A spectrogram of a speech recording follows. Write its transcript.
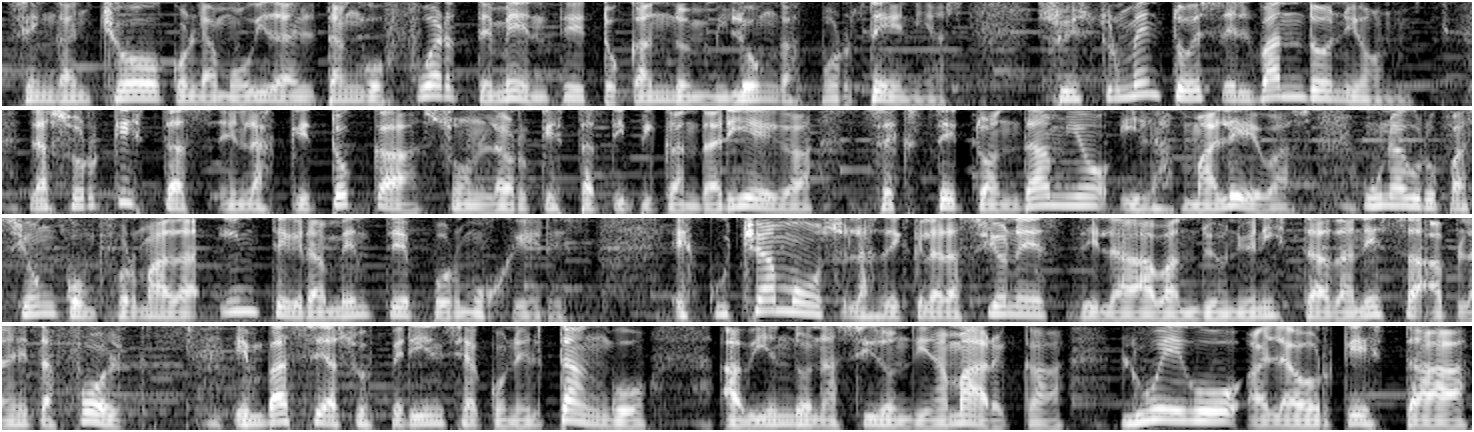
Se enganchó con la movida del tango fuertemente, tocando en milongas porteñas. Su instrumento es el bandoneón. Las orquestas en las que toca son la orquesta típica andariega, Sexteto Andamio y Las Malevas, una agrupación conformada íntegramente por mujeres. Escuchamos las declaraciones de la bandoneonista danesa a Planeta Folk en base a su experiencia con el tango, habiendo nacido en Dinamarca, luego a la orquesta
